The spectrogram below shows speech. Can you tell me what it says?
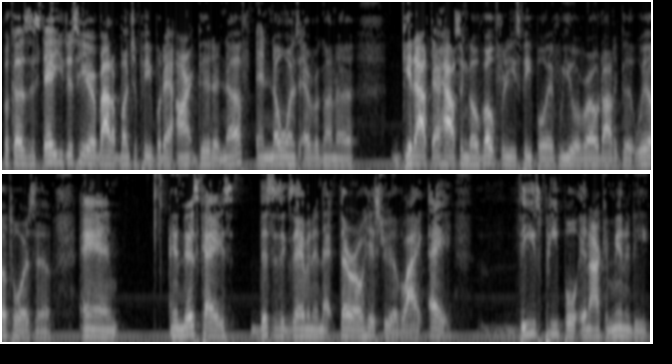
because instead you just hear about a bunch of people that aren't good enough and no one's ever gonna get out their house and go vote for these people if you erode all the goodwill towards them. And in this case this is examining that thorough history of like hey these people in our community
